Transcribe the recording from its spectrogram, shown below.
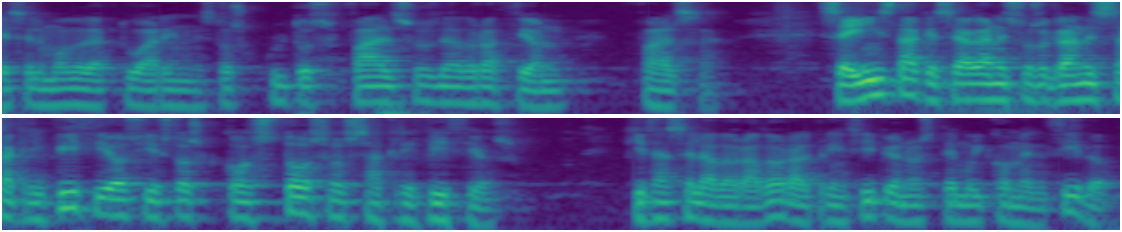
es el modo de actuar en estos cultos falsos de adoración falsa. Se insta a que se hagan estos grandes sacrificios y estos costosos sacrificios. Quizás el adorador al principio no esté muy convencido,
